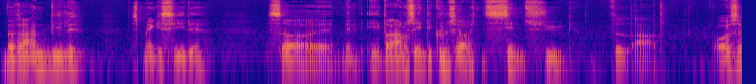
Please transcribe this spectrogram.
varan vilde, hvis man kan sige det. Så, øh, men Varanus indicus er også en sindssygt fed art. Også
